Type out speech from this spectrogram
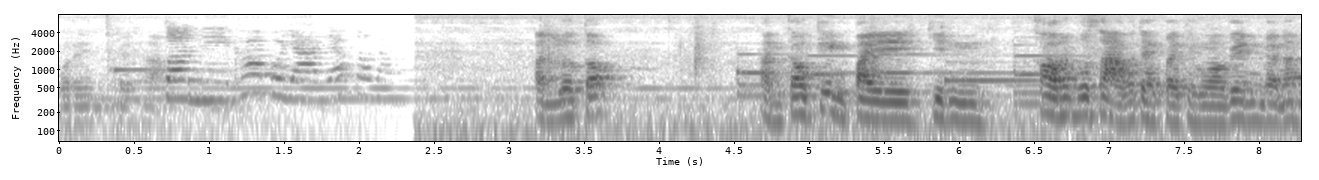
บ่ได้ไปถามตอนนี้เข้าพยานแล้วตอนนั้นอันโรต๊อกอันเก้าเก่งไปกินข้าวทั้งผู้สาวก็แต่ไปถึงหัวเว้นกันนะ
